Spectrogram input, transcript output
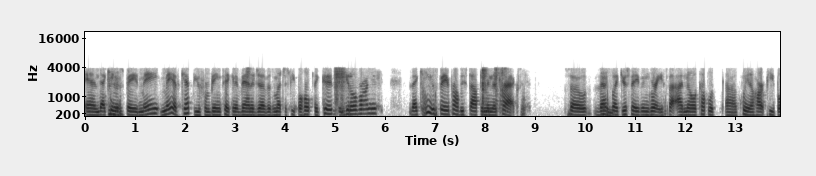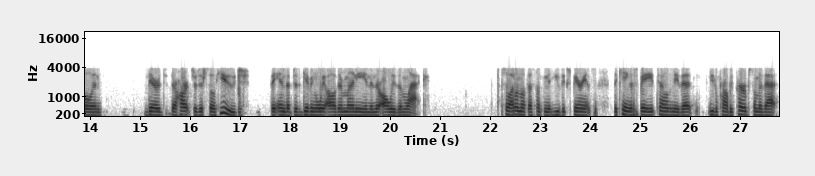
and that King Mhm. of Spade may may have kept you from being taken advantage of as much as people hope they could to get over on you. That King of Spade probably stopped them in their tracks. So that's Hmm. like your saving grace. I, I know a couple of uh, Queen of Heart people, and their their hearts are just so huge, they end up just giving away all their money, and then they're always in lack. So I don't know if that's something that you've experienced. The King of Spade tells me that you can probably curb some of that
